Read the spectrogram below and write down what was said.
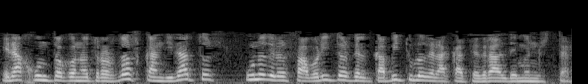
era junto con otros dos candidatos uno de los favoritos del capítulo de la Catedral de Münster.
